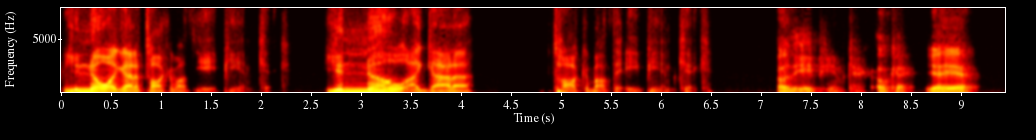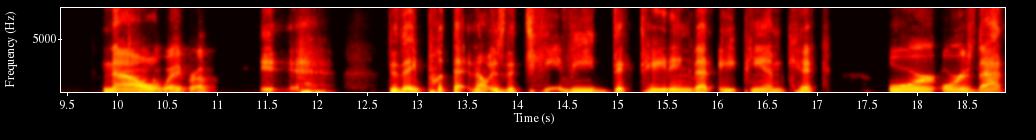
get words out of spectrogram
you know, I got to talk about the 8 p.m. kick. You know, I got to talk about the 8 p.m. kick. Oh, the 8 p.m. kick. Okay, yeah, yeah. Now, away, bro. it, do they put that now? Is the TV dictating that 8 p.m. kick, or or is that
